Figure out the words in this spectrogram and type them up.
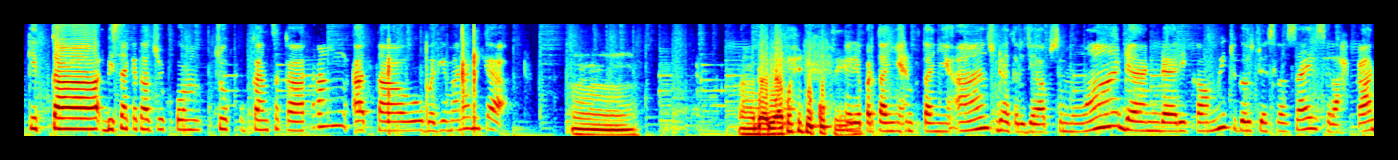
Kita bisa kita cukup cukupkan sekarang atau bagaimana nih Kak? Hmm, Nah, dari aku sih cukup sih. Dari pertanyaan-pertanyaan sudah terjawab semua dan dari kami juga sudah selesai. Silahkan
